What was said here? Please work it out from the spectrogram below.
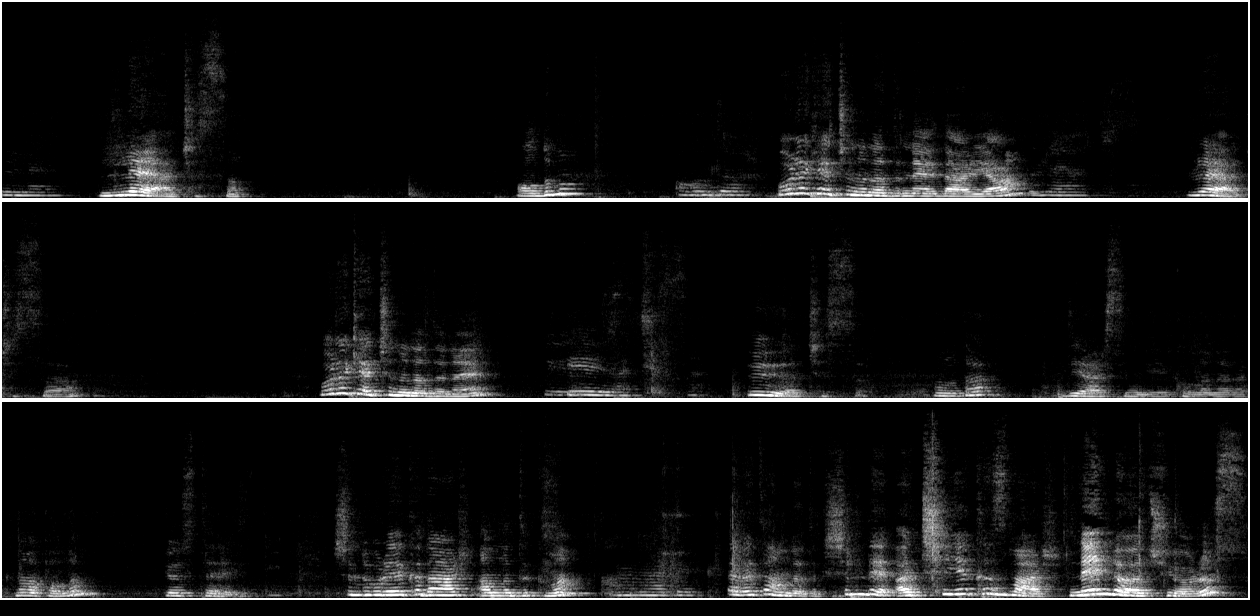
L. L açısı. Oldu mu? Oldu. Buradaki açının adı ne Derya? R. R açısı. Buradaki açının adı ne? Ü açısı. Ü açısı. Onu da diğer simgeyi kullanarak ne yapalım? Gösterelim. Şimdi buraya kadar anladık mı? Anladık. Evet anladık. Şimdi açıyı kızlar neyle ölçüyoruz?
